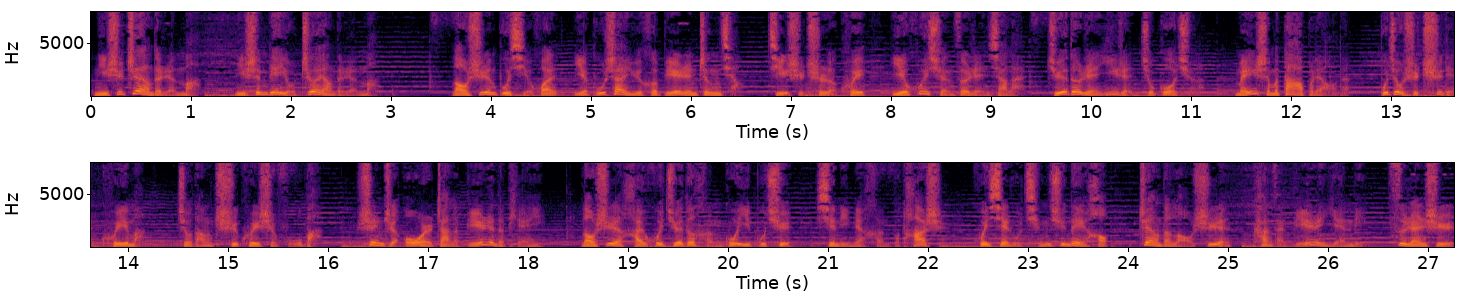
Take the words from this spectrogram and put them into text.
你是这样的人吗？你身边有这样的人吗？老实人不喜欢，也不善于和别人争抢，即使吃了亏，也会选择忍下来，觉得忍一忍就过去了，没什么大不了的，不就是吃点亏吗？就当吃亏是福吧。甚至偶尔占了别人的便宜，老实人还会觉得很过意不去，心里面很不踏实，会陷入情绪内耗。这样的老实人，看在别人眼里，自然是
